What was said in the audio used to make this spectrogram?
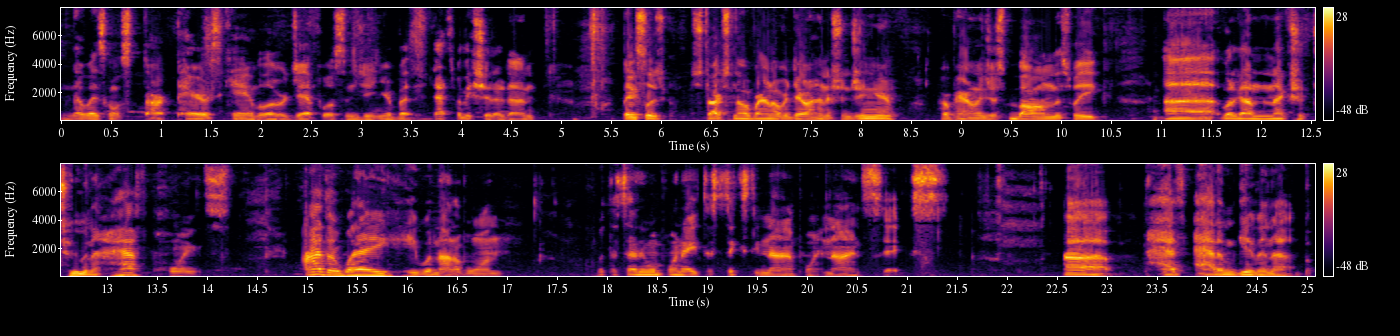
nobody's gonna start Parris Campbell over Jeff Wilson Jr., but that's what they should have done. Loser. Start Noah Brown over Darrell Henderson Jr., who apparently just bombed this week. Uh, would have got him an extra two and a half points. Either way, he would not have won with the 71.8 to 69.96. Uh, has Adam given up?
